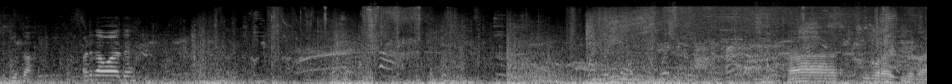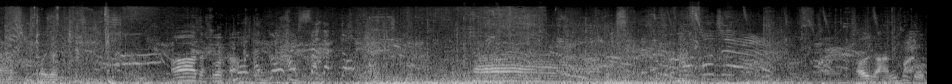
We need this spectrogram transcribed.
죽인다. 빨리 나와야 돼. 아 죽어라 제발. 어여 아나 죽었다. 아. 이거 안 죽어.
